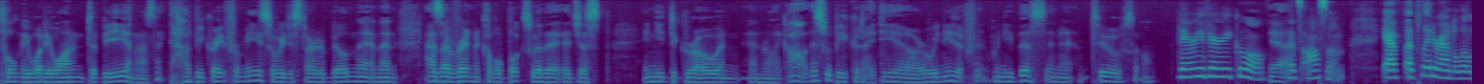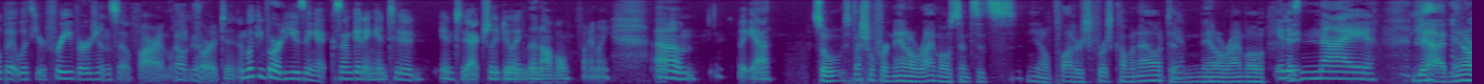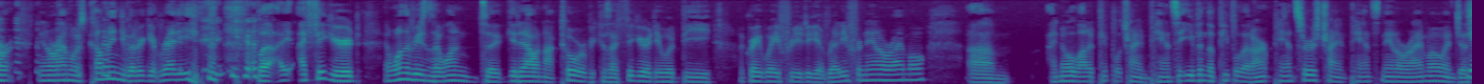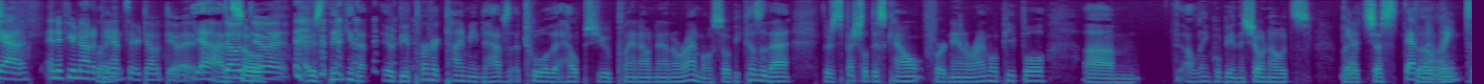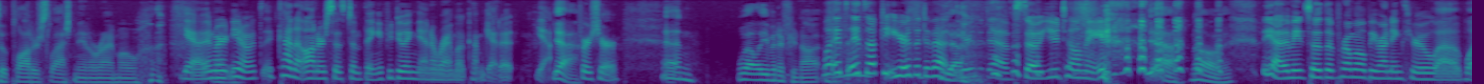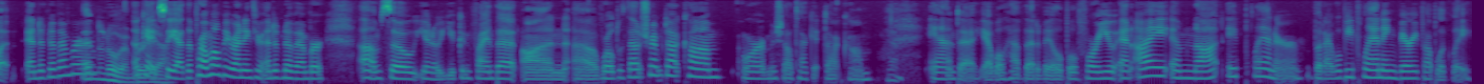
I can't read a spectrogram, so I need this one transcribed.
told me what he wanted to be, and I was like, that would be great for me. So we just started building it, and then as I've written a couple books with it, it just it needed to grow, and and we're like, oh, this would be a good idea, or we need it for we need this in it too. So Very, very cool. Yeah. that's awesome. Yeah, I've, I played around a little bit with your free version so far. I'm looking Oh, forward to. I'm looking forward to using it because I'm getting into into actually doing the novel finally. Um, but yeah, so special for NaNoWriMo since it's you know Plottr's first coming out, and NaNoWriMo it is I- nigh. yeah, Nano NaNoWriMo is coming. You better get ready. but I, I figured, and one of the reasons I wanted to get it out in October because I figured it would be a great way for you to get ready for NaNoWriMo. Um, I know a lot of people try and pants it. Even the people that aren't pantsers try and pants NaNoWriMo and just. yeah, and if you're not a Right. pantser, don't do it. Yeah, don't so do it. I was thinking that it would be perfect timing to have a tool that helps you plan out NaNoWriMo. So because of that, there's a special discount for NaNoWriMo people. Um, a link will be in the show notes, but Yeah, it's just the link to the Plottr slash NaNoWriMo. Yeah, and we're Um, you know it's a kind of honor system thing. If you're doing NaNoWriMo, come get it. Yeah, yeah. for sure. And well, even if you're not, Well, it's it's up to you. You're the dev. Yeah. You're the dev. So you tell me. yeah, no, But yeah, I mean, so the promo will be running through uh, what end of November? end of November. Okay, yeah. so yeah, the promo will be running through end of November. Um, so you know you can find that on uh, worldwithoutshrimp.com or michelletuckett.com. Yeah. And uh, yeah, we'll have that available for you. And I am not a planner, but I will be planning very publicly.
